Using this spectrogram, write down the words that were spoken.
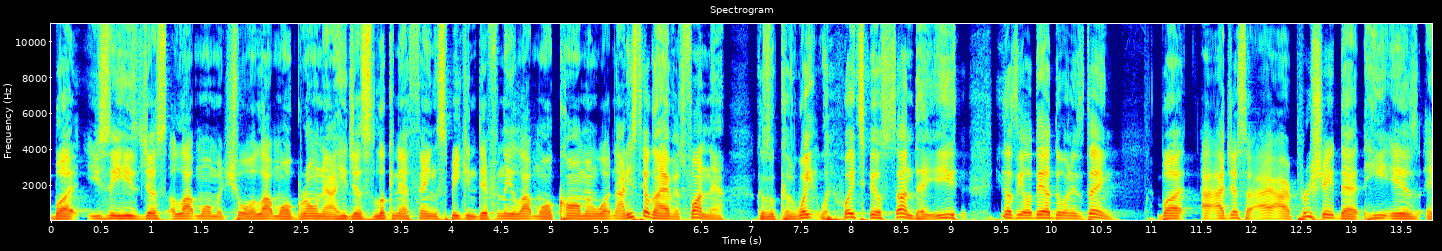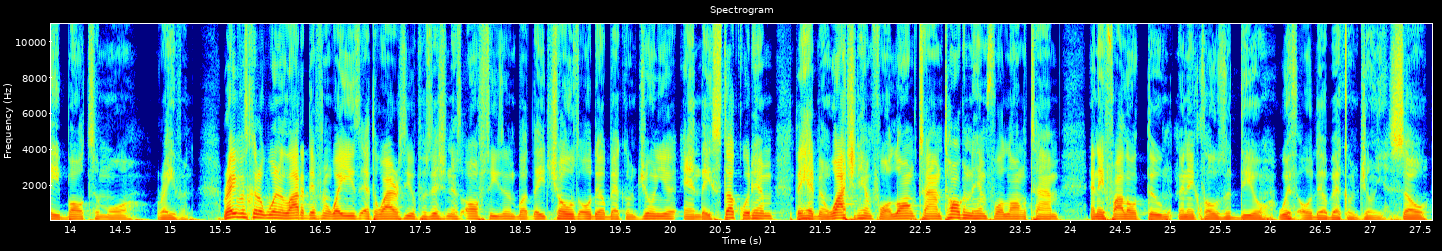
but you see, he's just a lot more mature, a lot more grown now. He's just looking at things, speaking differently, a lot more calm and whatnot. He's still gonna have his fun now. Cause, cause wait, wait, wait till Sunday. You, you gonna see Odell doing his thing. But I, I just I, I, appreciate that he is a Baltimore Raven. Ravens could have went a lot of different ways at the wide receiver position this offseason, but they chose Odell Beckham Jr. and they stuck with him. They had been watching him for a long time, talking to him for a long time, and they followed through and they closed the deal with Odell Beckham Jr. So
